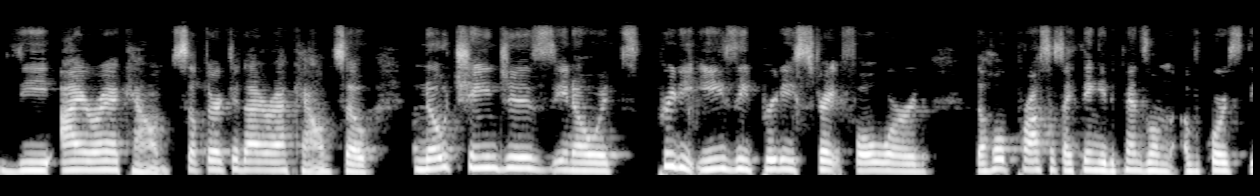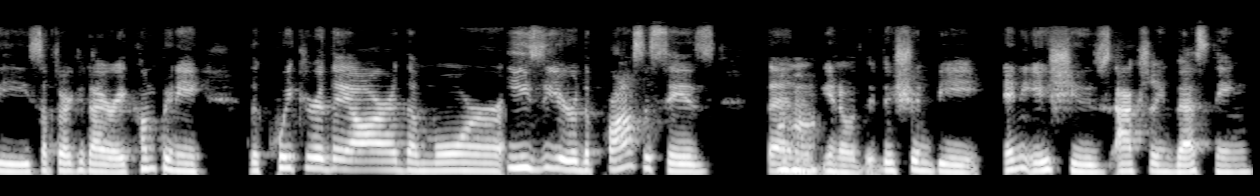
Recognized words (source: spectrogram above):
the ira account self-directed ira account so no changes you know it's pretty easy pretty straightforward the whole process i think it depends on of course the self-directed ira company the quicker they are the more easier the process is then mm-hmm. you know there shouldn't be any issues actually investing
